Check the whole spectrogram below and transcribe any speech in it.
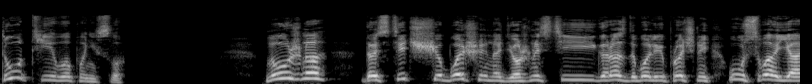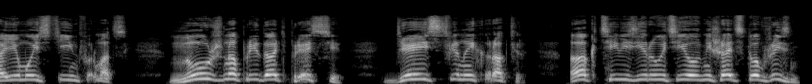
тут его понесло. — Нужно достичь еще большей надежности и гораздо более прочной усвояемости информации. Нужно придать прессе действенный характер, активизировать ее вмешательство в жизнь,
